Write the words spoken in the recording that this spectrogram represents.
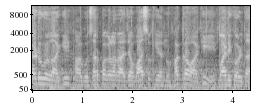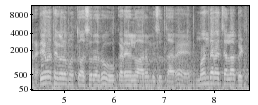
ಕಡುಗೋಲಾಗಿ ಹಾಗೂ ಸರ್ಪಗಳ ರಾಜ ವಾಸುಕಿಯನ್ನು ಹಗ್ಗವಾಗಿ ಮಾಡಿಕೊಳ್ತಾರೆ. ದೇವತೆಗಳು ಮತ್ತು ಅಸುರರು ಕಡೆಯಲು ಆರಂಭಿಸುತ್ತಾರೆ. ಮಂದರಚಲ ಬೆಟ್ಟ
